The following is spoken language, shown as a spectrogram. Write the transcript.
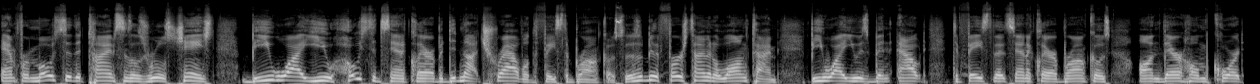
And for most of the time since those rules changed, BYU hosted Santa Clara but did not travel to face the Broncos. So this will be the first time in a long time BYU has been out to face the Santa Clara Broncos on their home court.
